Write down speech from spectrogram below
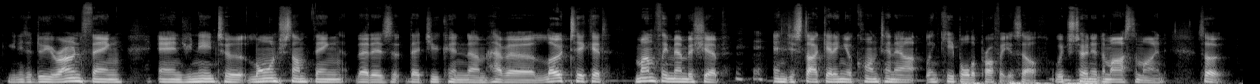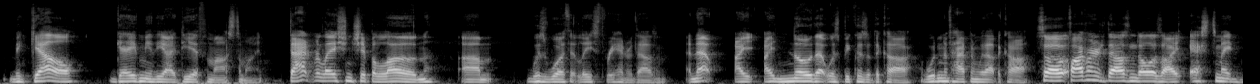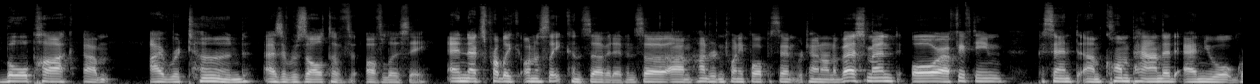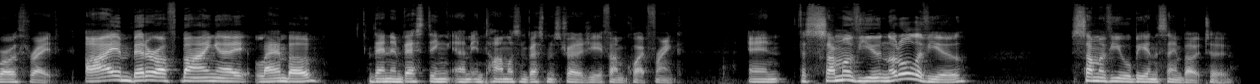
You need to do your own thing, and you need to launch something that is that you can um, have a low ticket monthly membership and just start getting your content out and keep all the profit yourself, which turned into Mastermind. So Miguel gave me the idea for Mastermind. That relationship alone um, was worth at least three hundred thousand, and that I I know that was because of the car. It wouldn't have happened without the car. So five hundred thousand dollars, I estimate ballpark. Um, I returned as a result of of Lucy, and that's probably honestly conservative. And so, um, one hundred and twenty four percent return on investment, or a fifteen percent um, compounded annual growth rate. I am better off buying a Lambo than investing um, in timeless investment strategy, if I'm quite frank. And for some of you, not all of you, some of you will be in the same boat too.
